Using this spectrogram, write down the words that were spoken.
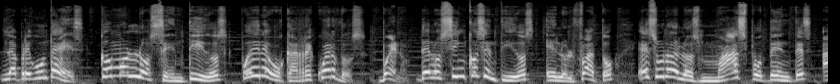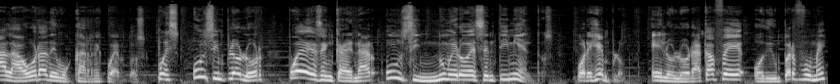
la pregunta es, ¿cómo los sentidos pueden evocar recuerdos? Bueno, de los cinco sentidos, el olfato es uno de los más potentes a la hora de evocar recuerdos, pues un simple olor puede desencadenar un sinnúmero de sentimientos. Por ejemplo, el olor a café o de un perfume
